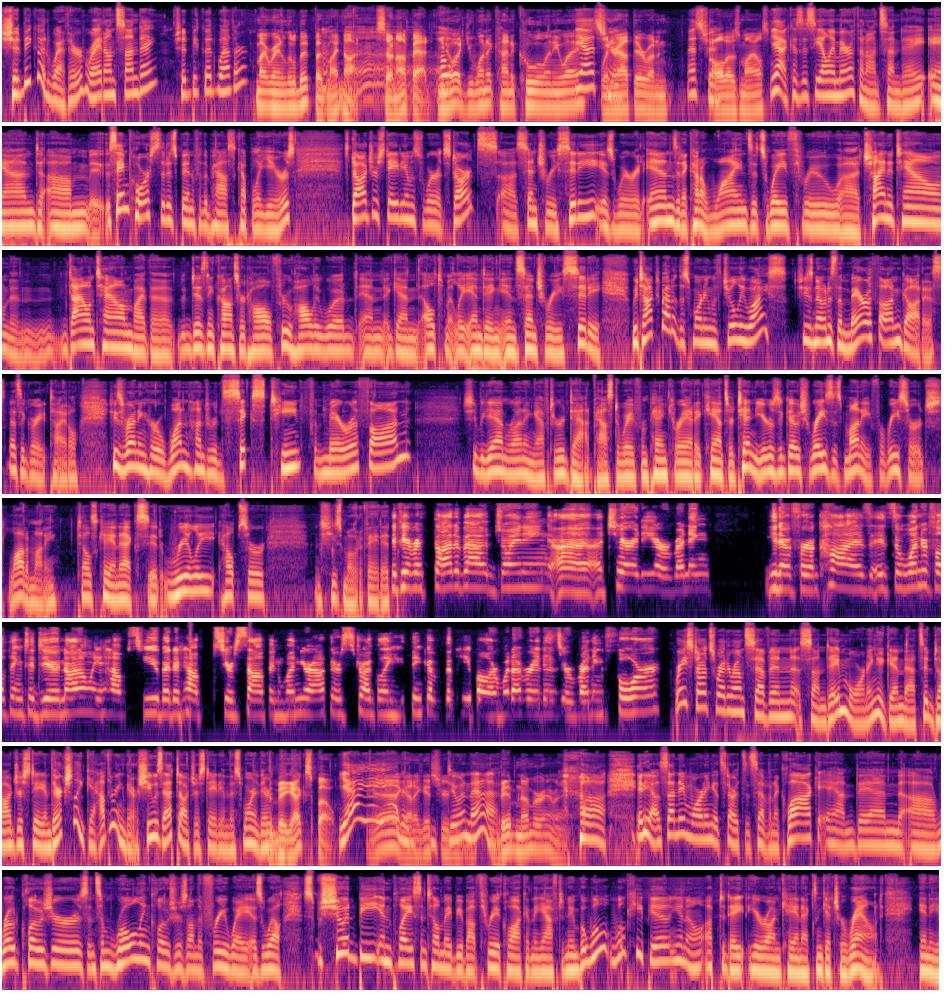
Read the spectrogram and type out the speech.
Should be good weather, right? On Sunday, should be good weather. Might rain a little bit, but might not. So not bad. You know what? You want it kind of cool anyway. Yeah, that's when true. you're out there running That's true. all those miles. Yeah, because it's the LA Marathon on Sunday, and um, same course that it's been for the past couple of years. It's Dodger Stadium's where it starts. Uh, Century City is where it ends, and it kind of winds its way through uh, Chinatown and downtown by the Disney Concert Hall, through Hollywood, and again, ultimately ending in Century City. We talked about it this morning with Julie Weiss. She's known as the Marathon Goddess. That's a great title. She's running her 116th marathon. She began running after her dad passed away from pancreatic cancer 10 years ago. She raises money for research, a lot of money, tells KNX. It really helps her, and she's motivated. If you ever thought about joining a, a charity or running, you know, for a cause, it's a wonderful thing to do. It not only helps you, but it helps yourself. And when you're out there struggling, you think of the people or whatever it is you're running for. Race starts right around 7 Sunday morning. Again, that's at Dodger Stadium. They're actually gathering there. She was at Dodger Stadium this morning. They're The big expo. Yeah, yeah, yeah. Yeah, gotta get your doing that. bib number and everything. Uh, anyhow, Sunday morning it starts at seven o'clock, and then uh, road closures and some rolling closures on the freeway as well so should be in place until maybe about three o'clock in the afternoon. But we'll we'll keep you you know up to date here on KNX and get you around any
